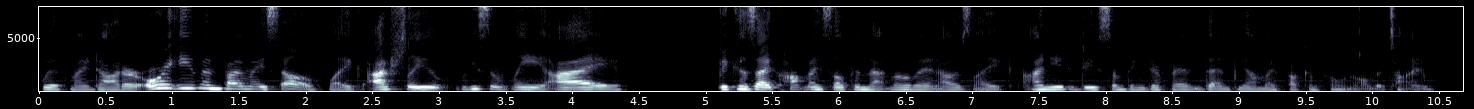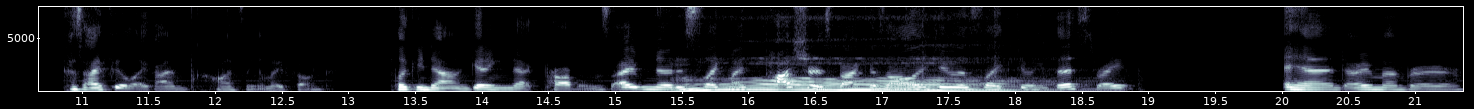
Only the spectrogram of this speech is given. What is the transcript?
with my daughter or even by myself like actually recently i because i caught myself in that moment i was like i need to do something different than be on my fucking phone all the time because i feel like i'm constantly on my phone looking down, getting neck problems. I've noticed like my posture is back because all I do is like doing this, right? And I remember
